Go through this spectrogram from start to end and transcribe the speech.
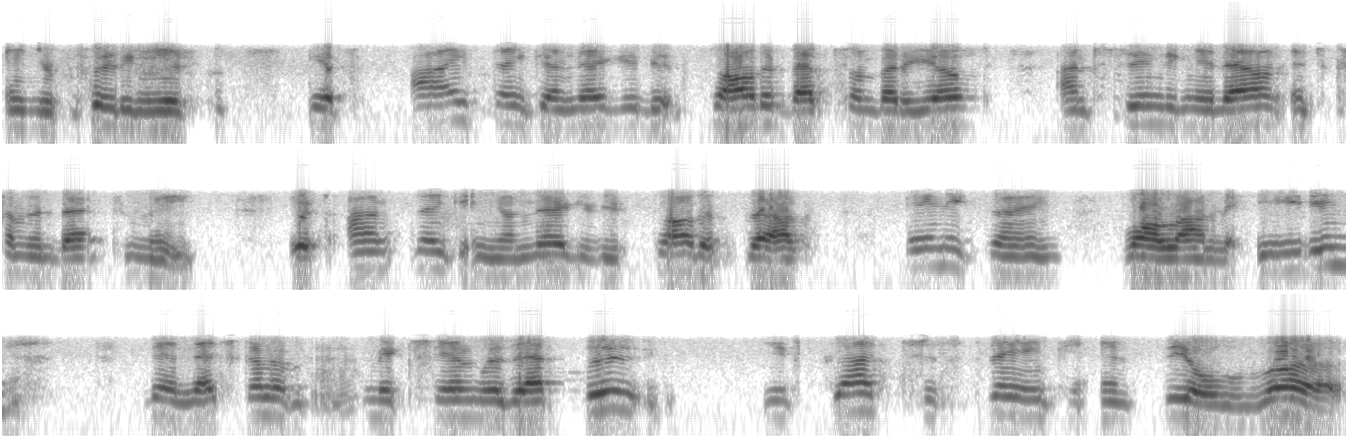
and you're putting it. If I think a negative thought about somebody else, I'm sending it out, it's coming back to me. If I'm thinking a negative thought about anything while I'm eating, then that's going to mix in with that food. You've got to think and feel love,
